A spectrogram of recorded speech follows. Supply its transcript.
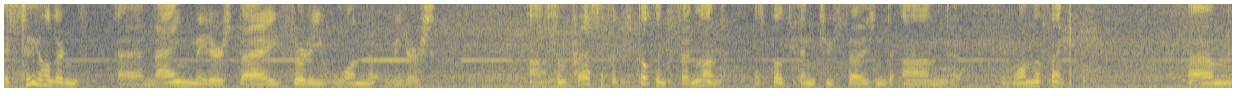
It's 209 metres by 31 metres and it's impressive. It was built in Finland. It was built in 2001, I think. Um,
